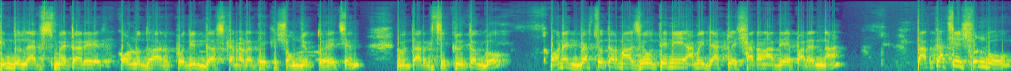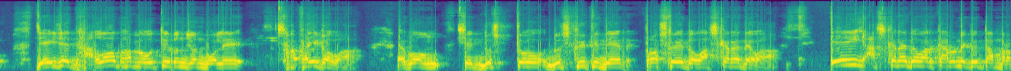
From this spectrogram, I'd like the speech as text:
হিন্দু ল্যাবস ম্যাটারের কর্ণধার প্রদীপ দাস কানাডা থেকে সংযুক্ত হয়েছেন, আমি তার কাছে কৃতজ্ঞ। অনেক ব্যস্ততার মাঝেও তিনি আমি ডাকলে সাড়া না দিয়ে পারেন না। তার কাছে শুনব যে এই যে ঢালাওভাবে অতিরঞ্জন বলে সাফাই গাওয়া এবং সেই দুষ্ট দুষ্কৃতীদের প্রশ্রয় দেওয়া আস্কারা দেওয়া, এই আস্কারা দেওয়ার কারণে কিন্তু আমরা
